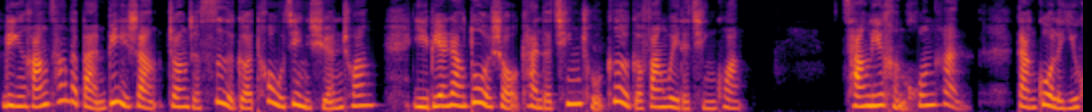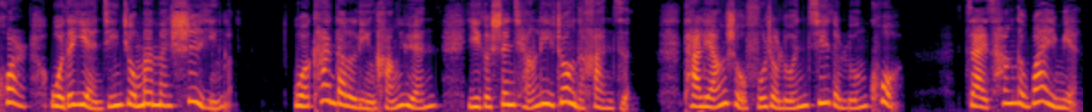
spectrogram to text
领航舱的板壁上装着四个透镜舷窗，以便让舵手看得清楚各个方位的情况。舱里很昏暗，但过了一会儿，我的眼睛就慢慢适应了。我看到了领航员，一个身强力壮的汉子，他两手扶着轮机的轮廓，在舱的外面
